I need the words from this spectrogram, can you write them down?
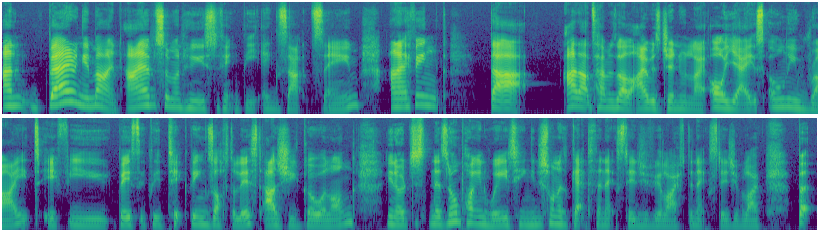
And bearing in mind, I am someone who used to think the exact same. And I think that at that time as well, I was genuinely like, oh yeah, it's only right if you basically tick things off the list as you go along. You know, just there's no point in waiting. You just want to get to the next stage of your life, the next stage of life. But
